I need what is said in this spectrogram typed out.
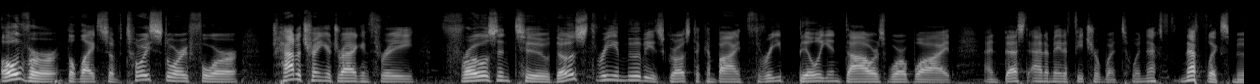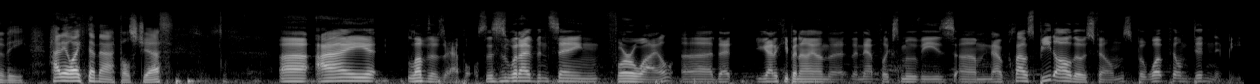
over the likes of Toy Story 4, How to Train Your Dragon 3, Frozen 2. Those three movies grossed a combined $3 billion worldwide, and Best Animated Feature went to a Netflix movie. How do you like them apples, Jeff? Uh, I love those apples. This is what I've been saying for a while. Uh, that you got to keep an eye on the, the Netflix movies. Um, now Klaus beat all those films, but what film didn't it beat?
